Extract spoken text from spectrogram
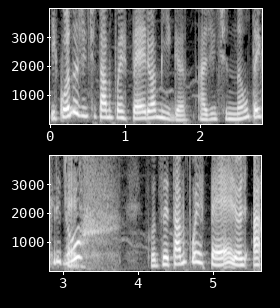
E quando a gente tá no puerpério, amiga, a gente não tem critério. Uh! Quando você tá no puerpério, a,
